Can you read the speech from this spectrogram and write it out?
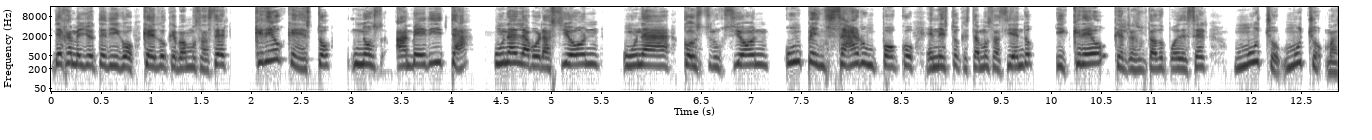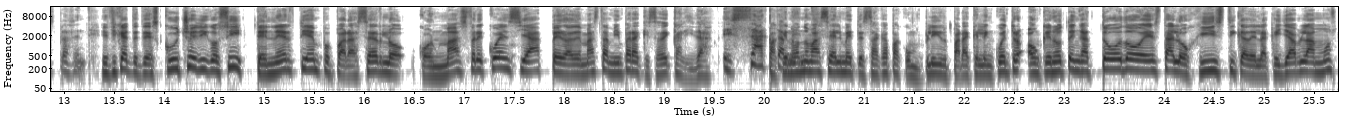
Déjame yo te digo qué es lo que vamos a hacer. Creo que esto nos amerita una elaboración, una construcción, un pensar un poco en esto que estamos haciendo y creo que el resultado puede ser mucho, mucho más placentero. Y fíjate, te escucho y digo, sí, tener tiempo para hacerlo con más frecuencia, pero además también para que sea de calidad. Exactamente. Para que no nomás sea el mete saca para cumplir, para que el encuentro, aunque no tenga toda esta logística de la que ya hablamos,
